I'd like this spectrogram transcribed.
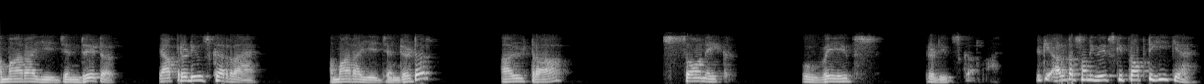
हमारा ये जनरेटर क्या प्रोड्यूस कर रहा है? हमारा ये generator ultra sonic waves produce कर रहा है। क्योंकि अल्ट्रासोनिक वेव्स की प्रॉपर्टी ही क्या है?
